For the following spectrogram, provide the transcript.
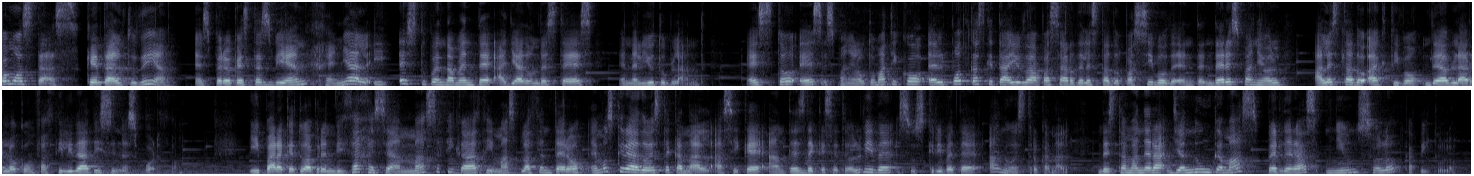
¿Cómo estás? ¿Qué tal tu día? Espero que estés bien, genial y estupendamente allá donde estés en el YouTube Land. Esto es Español Automático, el podcast que te ayuda a pasar del estado pasivo de entender español al estado activo de hablarlo con facilidad y sin esfuerzo. Y para que tu aprendizaje sea más eficaz y más placentero, hemos creado este canal, así que antes de que se te olvide, suscríbete a nuestro canal. De esta manera ya nunca más perderás ni un solo capítulo.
